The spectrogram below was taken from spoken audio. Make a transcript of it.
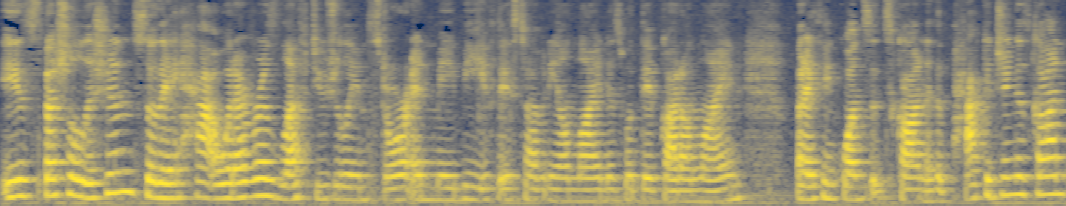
is special edition so they have whatever is left usually in store and maybe if they still have any online is what they've got online but I think once it's gone the packaging is gone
